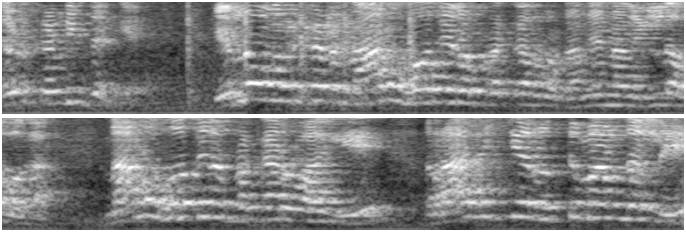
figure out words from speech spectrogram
ಎರಡು ಕಣ್ಣಿದ್ದಂಗೆ. ಎಲ್ಲೋ ಒಂದ್ ಕಡೆ ನಾನು ಓದಿರೋ ಪ್ರಕಾರ ನಾನೇ ನಾನು ಇಲ್ಲ ಅವಾಗ. ನಾನು ಓದಿರೋ ಪ್ರಕಾರವಾಗಿ ರಾಜಕೀಯ ಋತುಮಾನದಲ್ಲಿ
